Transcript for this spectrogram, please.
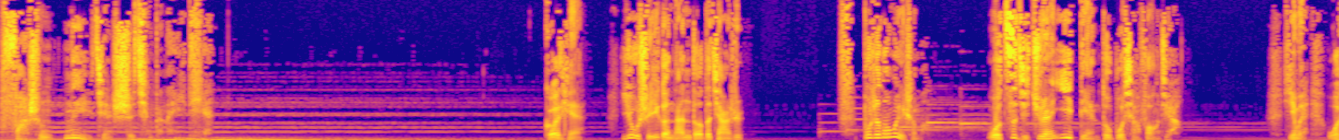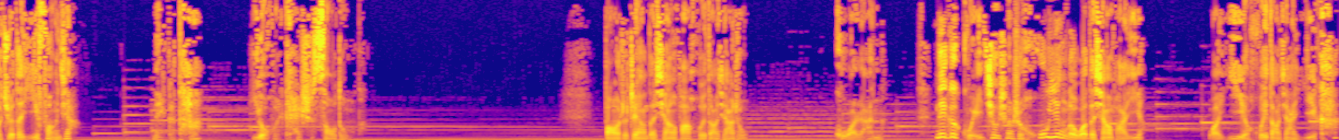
发生那件事情的那一天，隔天又是一个难得的假日，不知道为什么。我自己居然一点都不想放假，因为我觉得一放假，那个他又会开始骚动了。抱着这样的想法回到家中，果然呢，那个鬼就像是呼应了我的想法一样。我一回到家一看，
